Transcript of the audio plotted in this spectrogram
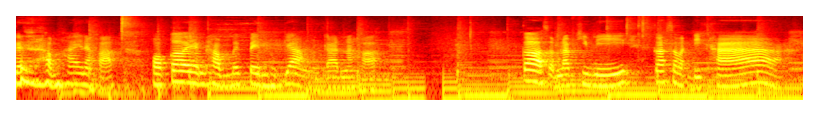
ก็จะทำให้นะคะ เพราะก็ยังทำไม่เป็นทุกอย่างเหมือนกันนะคะ ก็สำหรับคลิปนี้ก็สวัสดีค่ะ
